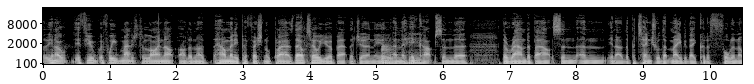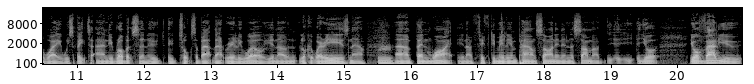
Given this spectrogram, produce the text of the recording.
You know, if you if we manage to line up, I don't know how many professional players, they'll tell you about the journey and, hmm, and the hmm. hiccups and the the roundabouts and and you know the potential that maybe they could have fallen away. We speak to Andy Robertson who who talks about that really well. You know, and look at where he is now. Hmm. Uh, ben White, you know, fifty million pound signing in the summer. Y- y- Your value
